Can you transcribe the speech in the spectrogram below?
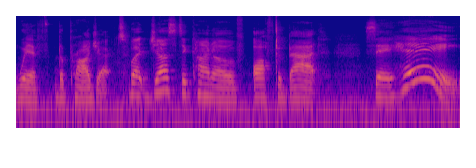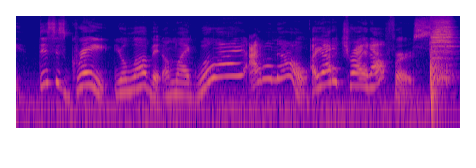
with the project. But just to kind of off the bat say, "Hey, this is great. You'll love it. I'm like, will I? I don't know. I gotta try it out first.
